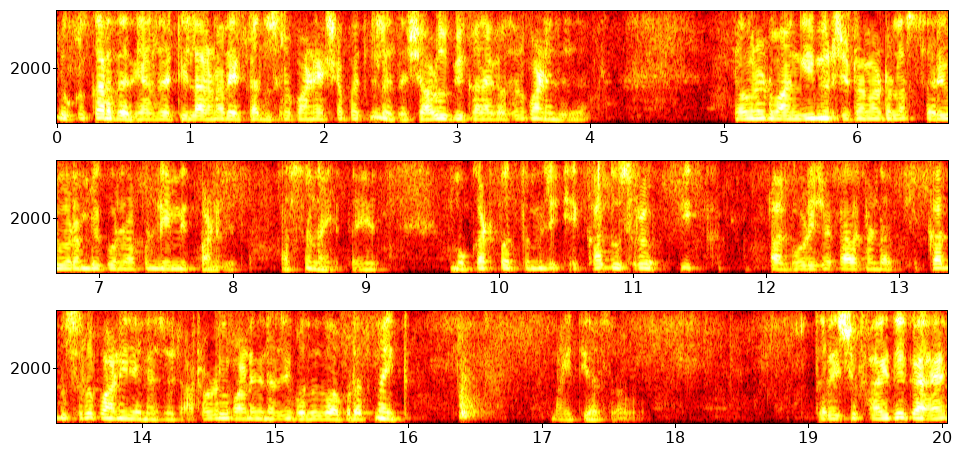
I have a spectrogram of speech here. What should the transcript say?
लोक करतात. यासाठी लागणारं एका दुसरं पाणी अशा पद्धतीने होतं शाळू पिकाला एका दुसरं पाणी देतात. त्या उलट वांगी मिरची टोमॅटोला सरीवरंबी करून आपण नियमित पाणी देतो. असं नाही. तर हे मोकाट पद्धत म्हणजे एका दुसरं पीक लागवडीच्या कालखंडात एका दुसरं पाणी देण्यासाठी आठवड्याला पाणी देण्याची पद्धत वापरत नाहीत. माहिती असावं. तर याचे फायदे काय आहेत?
